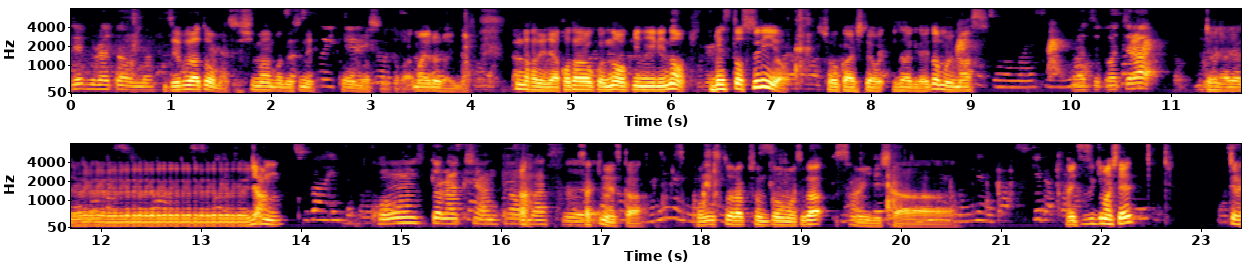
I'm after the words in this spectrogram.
ゼブラ・トーマス。ゼブラ・トーマス、シマウマですね。トーマスとか、まあいろいろあります。その中でじゃあ、小太郎くんのお気に入りのベスト3を紹介していただきたいと思います。まずこちら。じゃじゃじゃじゃじゃじゃじゃじゃじゃじゃじゃじゃんコンストラクション・トーマス。さっきのやつか。コンストラクション・トーマスが3位でした。はい、続きまして。じゃ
